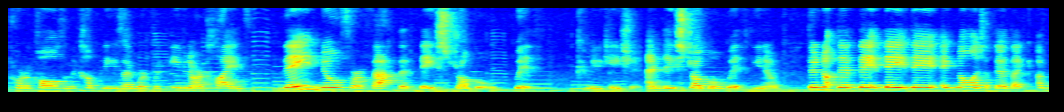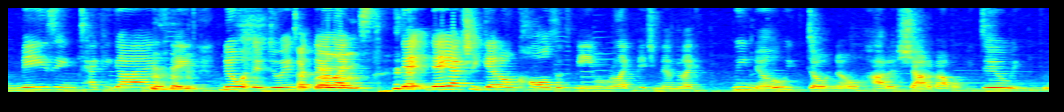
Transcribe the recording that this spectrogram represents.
protocols and the companies I work with, even our clients, they know for a fact that they struggle with communication and they struggle with you know they're not they they, they, they acknowledge that they're like amazing techie guys they know what they're doing but they're like they, they actually get on calls with me when we're like pitching them they're like we know we don't know how to shout about what we do we, we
